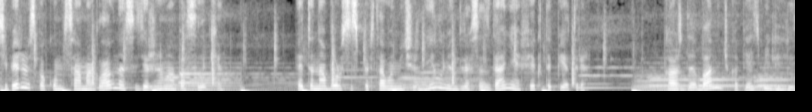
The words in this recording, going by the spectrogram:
Теперь распакуем самое главное содержимое посылки. Это набор со спиртовыми чернилами для создания эффекта Петри. Каждая баночка 5 мл.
